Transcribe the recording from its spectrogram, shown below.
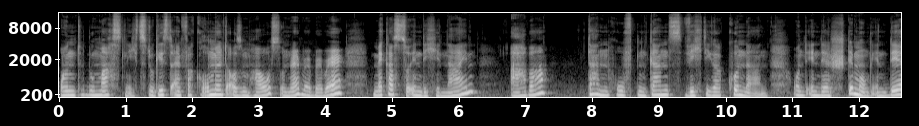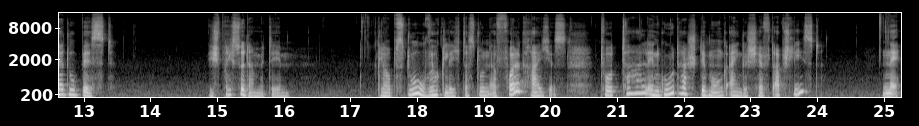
und du machst nichts. Du gehst einfach grummelnd aus dem Haus und meckerst so in dich hinein, aber dann ruft ein ganz wichtiger Kunde an und in der Stimmung, in der du bist, wie sprichst du dann mit dem? Glaubst du wirklich, dass du ein erfolgreiches, total in guter Stimmung ein Geschäft abschließt? Nee,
